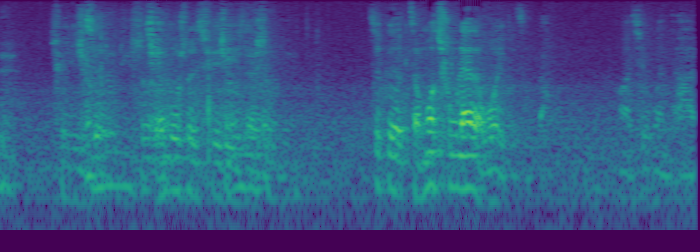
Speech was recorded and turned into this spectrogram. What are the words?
对？对。翠绿色，全都是翠绿色。这个怎么出来的我也不知道，啊，去 问他。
